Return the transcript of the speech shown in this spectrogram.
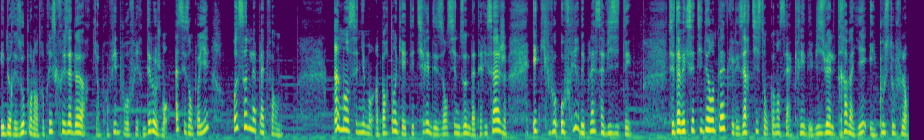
et de réseau pour l'entreprise Crusader, qui en profite pour offrir des logements à ses employés au sein de la plateforme un enseignement important qui a été tiré des anciennes zones d'atterrissage et qu'il faut offrir des places à visiter. C'est avec cette idée en tête que les artistes ont commencé à créer des visuels travaillés et époustouflants.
